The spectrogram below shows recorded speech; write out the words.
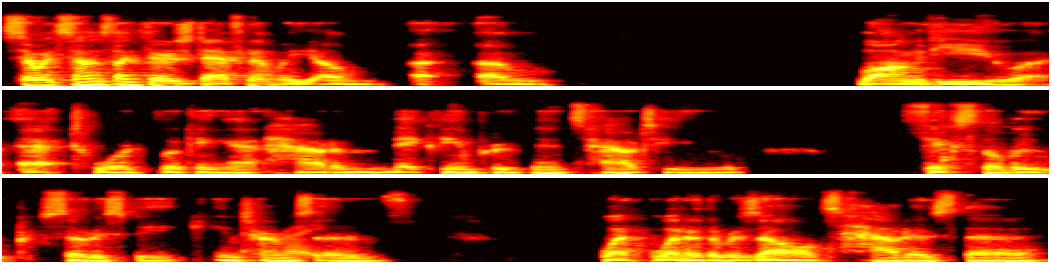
so it sounds like there's definitely a, a, a long view at toward looking at how to make the improvements, how to fix the loop, so to speak, in terms right. of what what are the results, how does the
